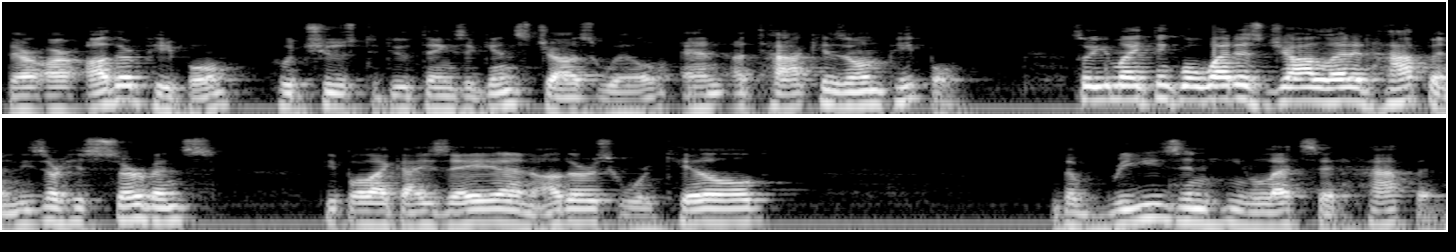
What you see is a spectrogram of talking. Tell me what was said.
there are other people who choose to do things against Jah's will and attack his own people. So you might think, well, why does Jah let it happen? These are his servants, people like Isaiah and others who were killed. The reason he lets it happen,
